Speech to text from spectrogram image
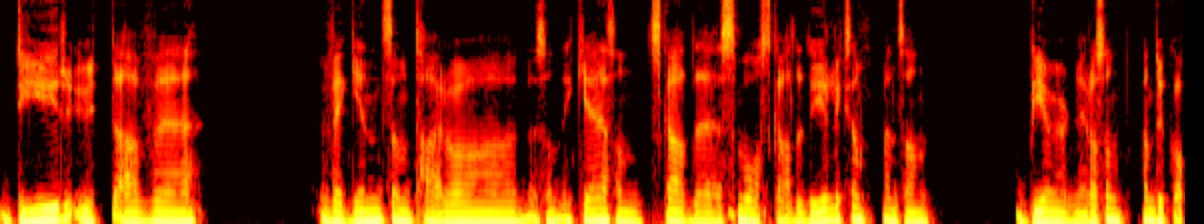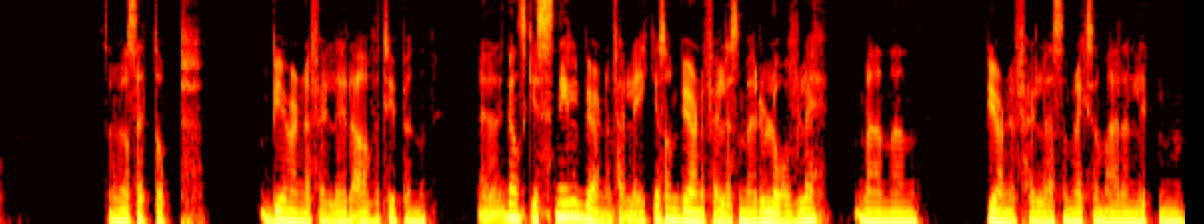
dyr ut av uh, veggen som tar og sånn, Ikke sånn skade, småskadedyr, liksom, men sånn bjørner og sånn kan dukke opp. Så vi har sett opp bjørnefeller av typen eh, Ganske snill bjørnefelle, ikke sånn bjørnefelle som er ulovlig, men en bjørnefelle som liksom er en liten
